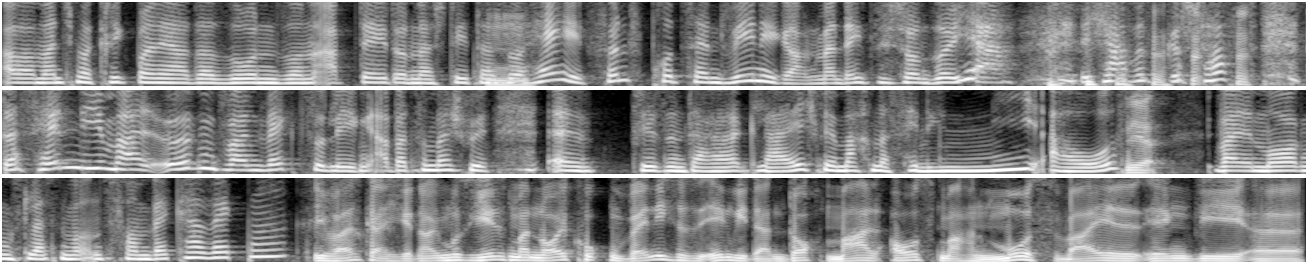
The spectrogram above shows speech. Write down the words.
Aber manchmal kriegt man ja da so ein, so ein Update und da steht da Mhm. so, hey, fünf Prozent weniger. Und man denkt sich schon so, ja, ich habe es geschafft, das Handy mal irgendwann wegzulegen. Aber zum Beispiel, äh, wir sind da gleich, wir machen das Handy nie aus, Ja. weil morgens lassen wir uns vom Wecker wecken. Ich weiß gar nicht genau. Ich muss jedes Mal neu gucken, wenn ich das irgendwie dann doch mal ausmachen muss, weil irgendwie, äh,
